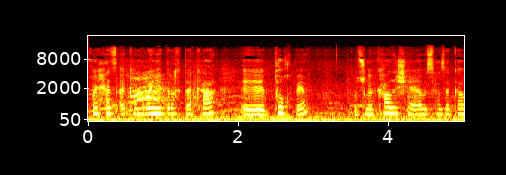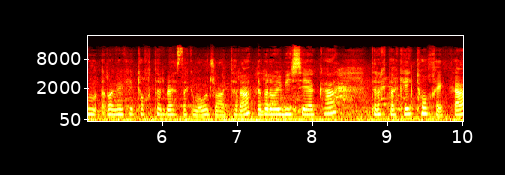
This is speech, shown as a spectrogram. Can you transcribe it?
خۆی حەز ئەەکەم ڕەنی درختەکە تۆخ بێ چونکە کاڵیش هەیە بەس حەزەکەم ڕەنگەکەی تۆختتر بەهستەکەم ئەوە جوانترە لەبەرەوەی بیسەکە درختەکەی تۆخێکە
